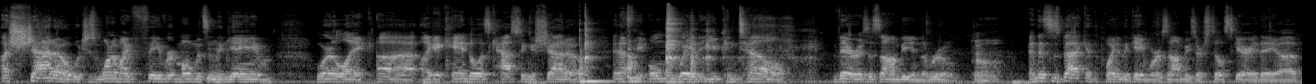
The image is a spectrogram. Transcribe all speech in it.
a shadow, which is one of my favorite moments in the game. Where like uh, like a candle is casting a shadow, and that's the only way that you can tell there is a zombie in the room. Oh. And this is back at the point in the game where zombies are still scary. They uh,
